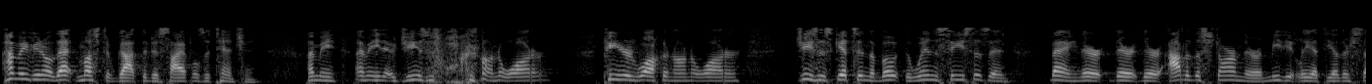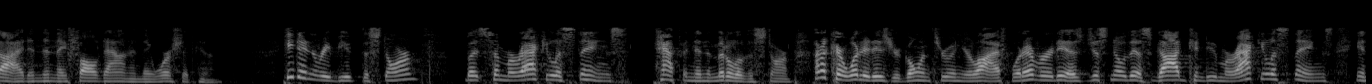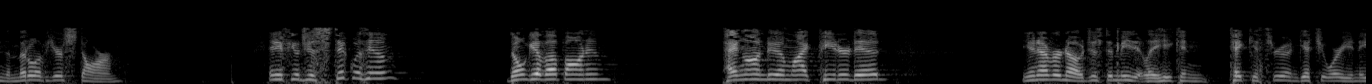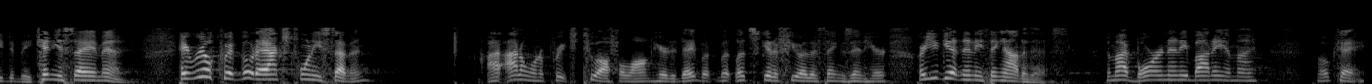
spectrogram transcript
How many of you know that must have got the disciples' attention? I mean, I mean, Jesus walking on the water, Peter's walking on the water. Jesus gets in the boat, the wind ceases, and bang, they're they're they're out of the storm. They're immediately at the other side, and then they fall down and they worship Him. He didn't rebuke the storm, but some miraculous things happened in the middle of the storm. I don't care what it is you're going through in your life, whatever it is, just know this God can do miraculous things in the middle of your storm. And if you'll just stick with Him, don't give up on Him, hang on to Him like Peter did, you never know. Just immediately, He can take you through and get you where you need to be. Can you say amen? Hey, real quick, go to Acts 27. I, I don't want to preach too awful long here today, but, but let's get a few other things in here. Are you getting anything out of this? Am I boring anybody? Am I? Okay.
